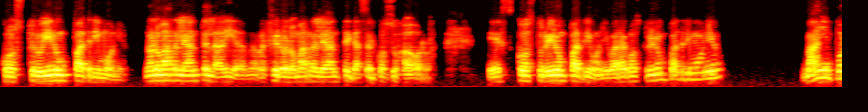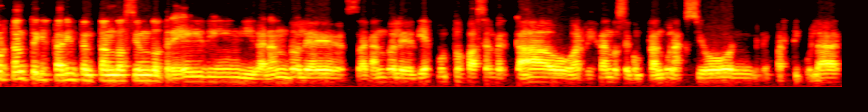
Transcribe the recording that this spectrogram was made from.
construir un patrimonio. No lo más relevante en la vida, me refiero a lo más relevante que hacer con sus ahorros. Es construir un patrimonio. Y para construir un patrimonio, más importante que estar intentando haciendo trading y ganándole, sacándole 10 puntos base al mercado o arriesgándose comprando una acción en particular.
